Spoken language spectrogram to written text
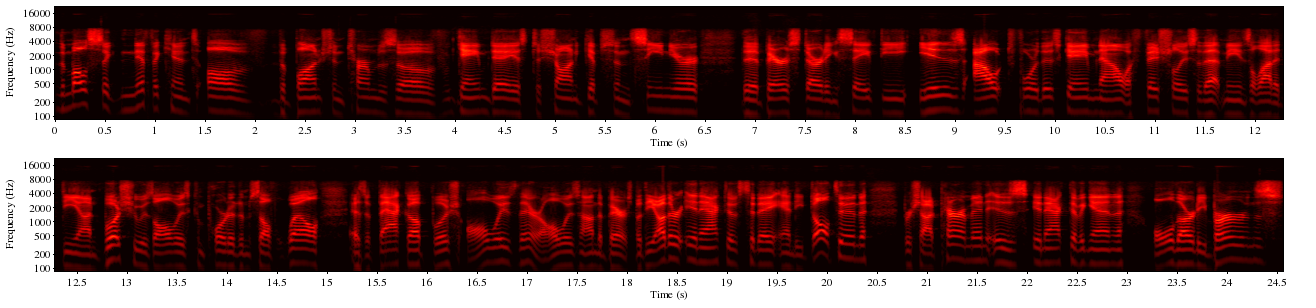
the most significant of the bunch in terms of game day is Tashaun Gipson Sr. The Bears starting safety is out for this game now officially, so that means a lot of Deon Bush, who has always comported himself well as a backup. Bush always there, always on the Bears. But the other inactives today, Andy Dalton, Breshad Perriman is inactive again. Old Artie Burns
